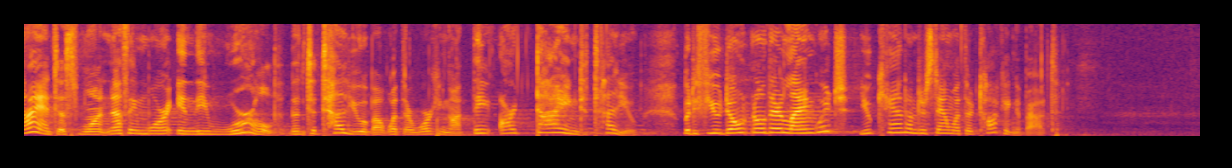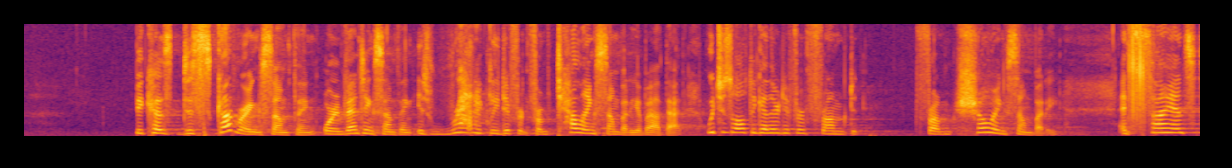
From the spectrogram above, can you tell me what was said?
Scientists want nothing more in the world than to tell you about what they're working on. They are dying to tell you. But if you don't know their language, you can't understand what they're talking about. Because discovering something or inventing something is radically different from telling somebody about that, which is altogether different from, from showing somebody. And science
